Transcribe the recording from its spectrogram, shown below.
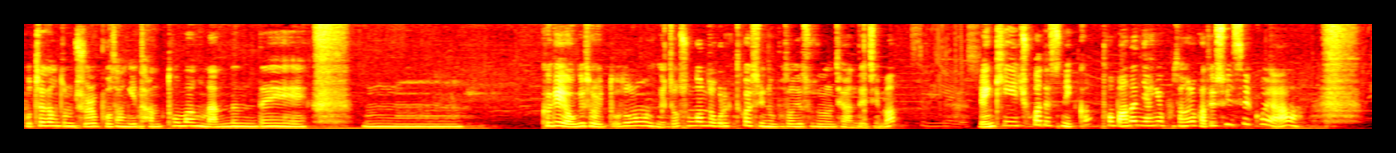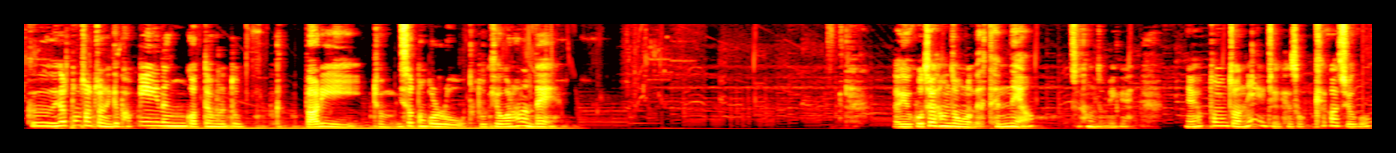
고체 상점 줄 보상이 단토막 났는데 음 그게 여기서 또 거겠죠. 순간적으로 획득할 수 있는 보상의 수준은 제한되지만 랭킹이 추가됐으니까 더 많은 양의 보상을 받을 수 있을 거야. 그 협동작전 이게 바뀌는 것 때문에 또그 말이 좀 있었던 걸로 저도 기억을 하는데 여기 고체 상점으로 네, 됐네요. 고체 상점 이게 그냥 협동전이 이제 계속 해가지고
